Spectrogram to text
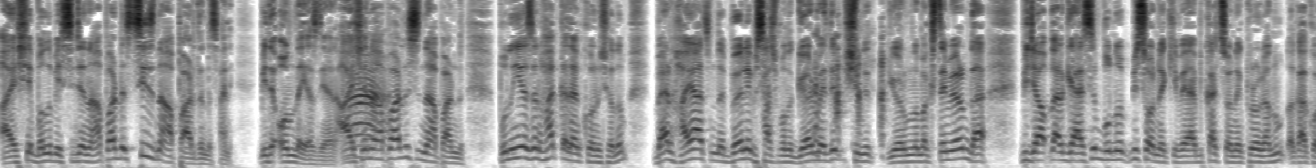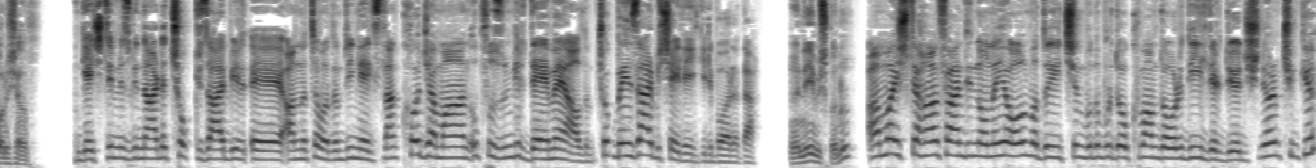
Ayşe balı besince ne yapardı? Siz ne yapardınız? Hani bir de onu da yazın yani. Ayşe Ha. ne yapardı? Siz ne yapardınız? Bunu yazın hakikaten konuşalım. Ben hayatımda böyle bir saçmalık görmedim. Şimdi yorumlamak istemiyorum da bir cevaplar gelsin. Bunu bir sonraki veya birkaç sonraki programda mutlaka konuşalım. Geçtiğimiz günlerde çok güzel bir e, anlatamadım dinleyicisinden kocaman upuzun bir DM aldım. Çok benzer bir şeyle ilgili bu arada. E, neymiş konu? Ama işte hanımefendinin onayı olmadığı için bunu burada okumam doğru değildir diye düşünüyorum. Çünkü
